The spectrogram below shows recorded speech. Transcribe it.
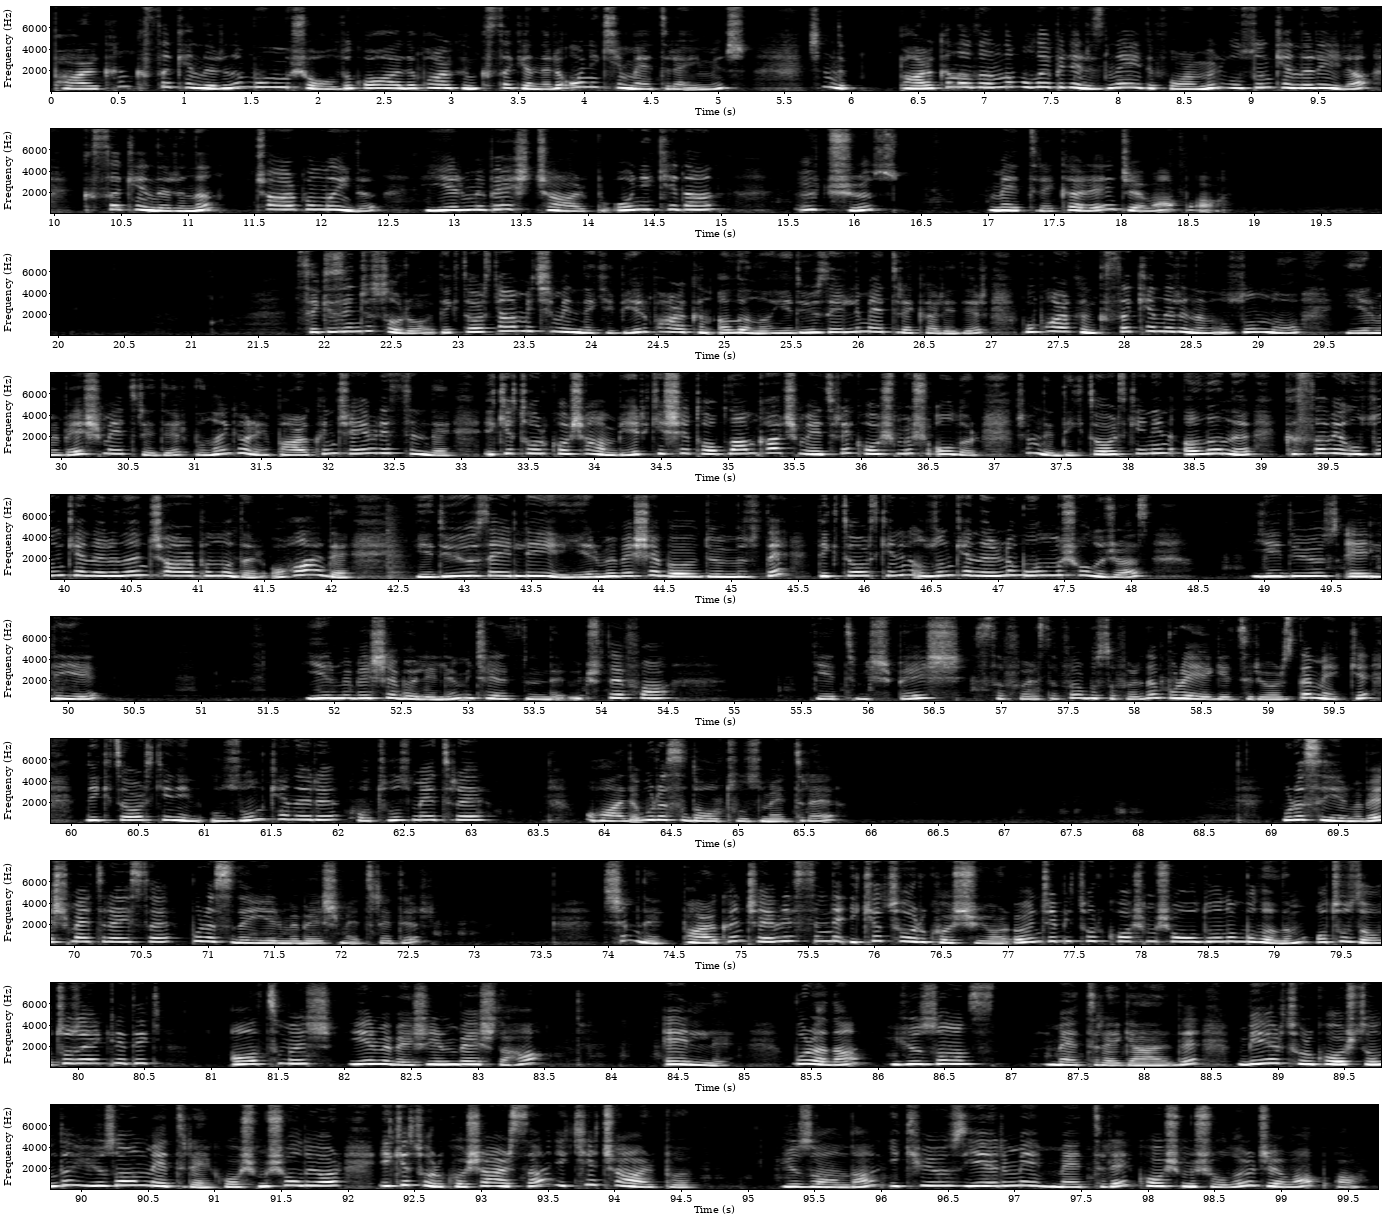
parkın kısa kenarını bulmuş olduk. O halde parkın kısa kenarı 12 metreymiş. Şimdi parkın alanını bulabiliriz. Neydi formül? Uzun kenarıyla kısa kenarının çarpımıydı. 25 çarpı 12'den 300 metrekare cevap A. 8. soru. Dikdörtgen biçimindeki bir parkın alanı 750 metrekaredir. Bu parkın kısa kenarının uzunluğu 25 metredir. Buna göre parkın çevresinde iki tur koşan bir kişi toplam kaç metre koşmuş olur? Şimdi dikdörtgenin alanı kısa ve uzun kenarının çarpımıdır. O halde 750'yi 25'e böldüğümüzde dikdörtgenin uzun kenarını bulmuş olacağız. 750'yi 25'e bölelim. İçerisinde 3 defa 75 0 0 bu sıfırı da buraya getiriyoruz. Demek ki dikdörtgenin uzun kenarı 30 metre. O halde burası da 30 metre. Burası 25 metre ise burası da 25 metredir. Şimdi parkın çevresinde iki tur koşuyor. Önce bir tur koşmuş olduğunu bulalım. 30'a 30 ekledik. 60, 25, 25 daha 50. Buradan 110 metre geldi. Bir tur koştuğunda 110 metre koşmuş oluyor. İki tur koşarsa 2 çarpı 110'dan 220 metre koşmuş olur. Cevap A.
